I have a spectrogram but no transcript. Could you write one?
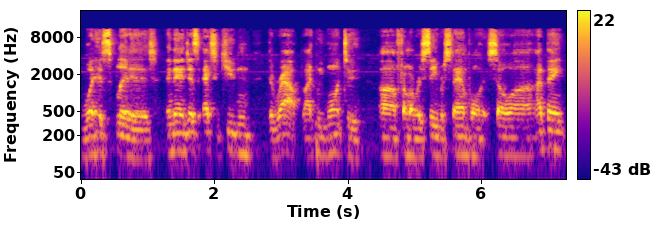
what his split is, and then just executing the route like we want to uh, from a receiver standpoint. So uh, I think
